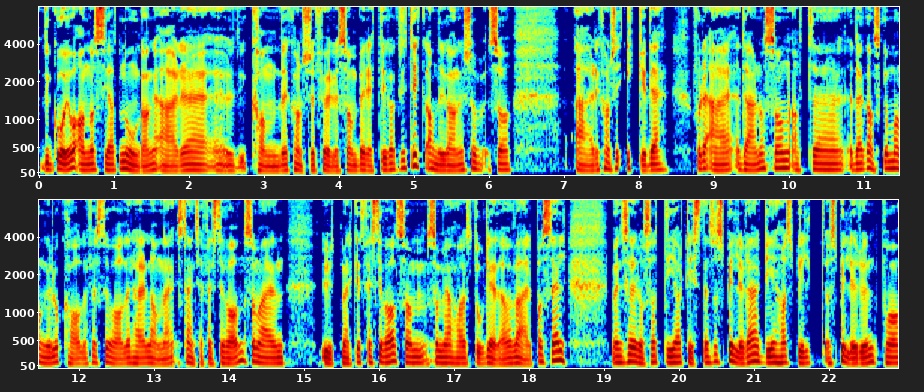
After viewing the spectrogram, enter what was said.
det går jo an å si at noen ganger det, eh, kan det kanskje føles som berettiget kritikk. Andre ganger så, så er det kanskje ikke det. For det er, det er noe sånn at uh, det er ganske mange lokale festivaler her i landet. Steinkjerfestivalen, som er en utmerket festival som, som, jeg har stor glede av å være på selv. Men jeg ser også at de artistene som spiller der, de har spilt og spiller rundt på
